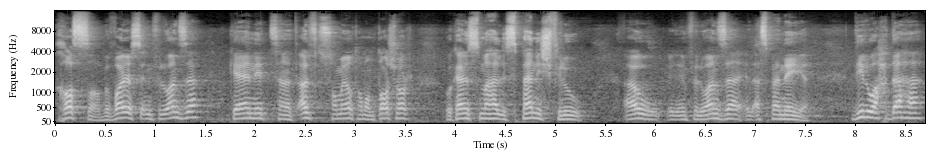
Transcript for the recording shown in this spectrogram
خاصة بفيروس الإنفلونزا كانت سنة 1918 وكان اسمها ال Spanish flu أو الإنفلونزا الأسبانية. دي لوحدها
